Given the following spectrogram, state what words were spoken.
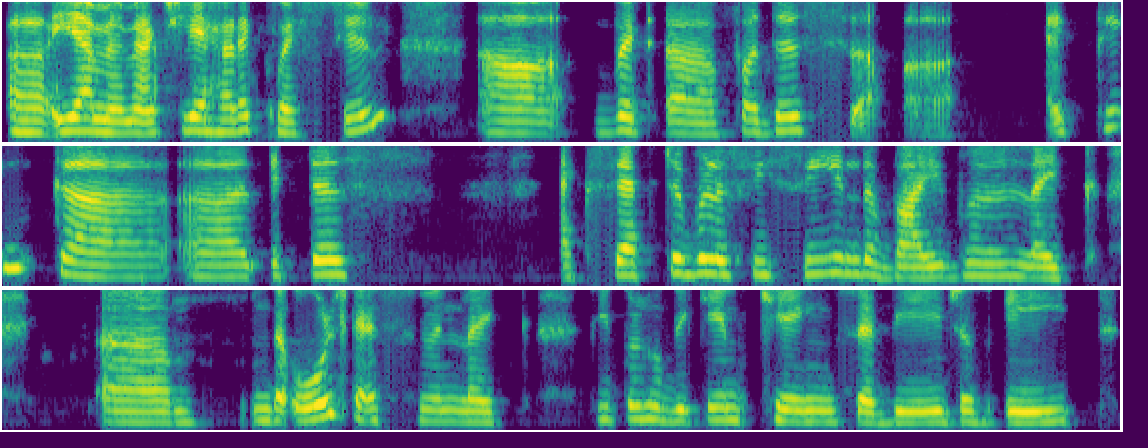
Uh, yeah, ma'am. Actually, I had a question. Uh, but uh, for this, uh, I think uh, uh, it is acceptable if we see in the Bible, like um, in the Old Testament, like people who became kings at the age of eight.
